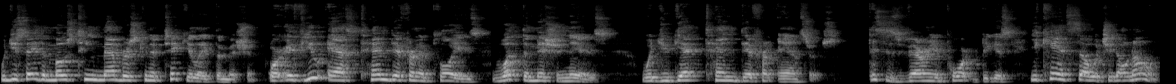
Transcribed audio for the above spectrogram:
Would you say that most team members can articulate the mission? Or if you ask 10 different employees what the mission is, would you get 10 different answers? This is very important because you can't sell what you don't own.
